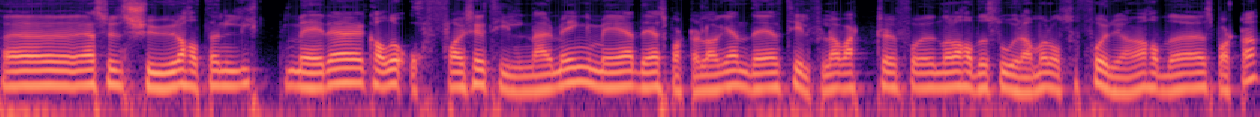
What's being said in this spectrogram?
Uh, jeg syns Sjur har hatt en litt mer offensiv tilnærming med det Sparta-laget enn det tilfellet har vært for, når han hadde Storhamar, også forrige gang han hadde Sparta.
